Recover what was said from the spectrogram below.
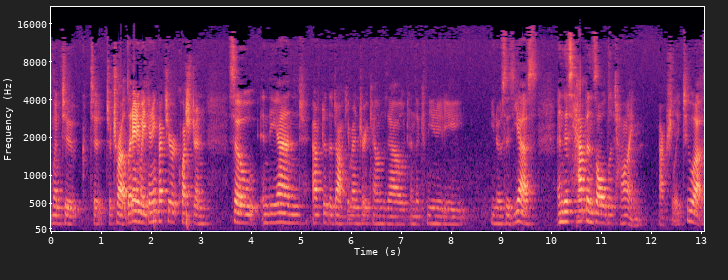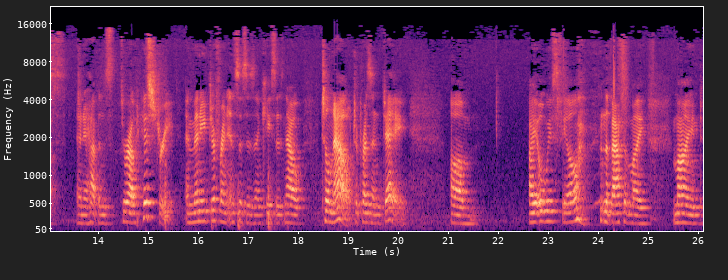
went to, to, to trial. But anyway getting back to your question so in the end after the documentary comes out and the community you know says yes and this happens all the time actually to us and it happens throughout history in many different instances and cases now till now to present day um, i always feel in the back of my mind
